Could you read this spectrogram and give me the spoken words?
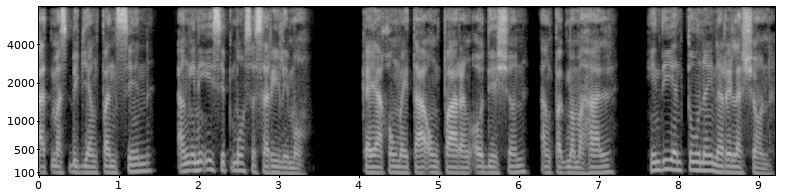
at mas bigyang pansin ang iniisip mo sa sarili mo. Kaya kung may taong parang audition ang pagmamahal, hindi yan tunay na relasyon.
